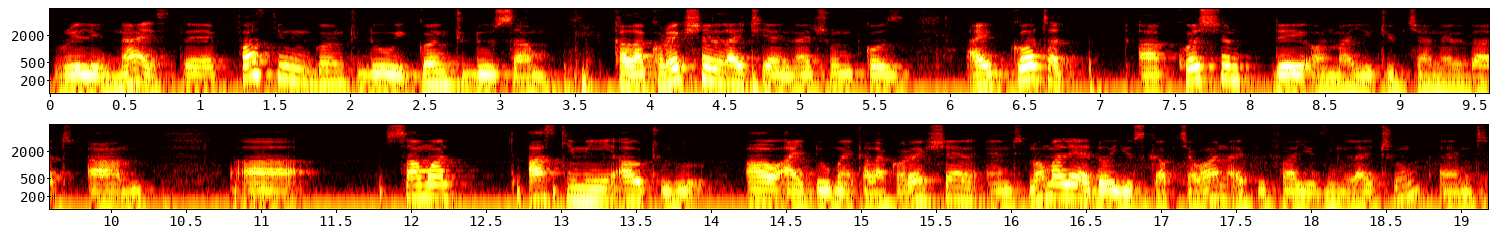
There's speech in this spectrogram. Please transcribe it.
really nice. The first thing we're going to do we're going to do some color correction light here in lightroom because i got a a question day on my YouTube channel that um, uh, someone asking me how to how I do my color correction, and normally I don't use Capture One. I prefer using Lightroom, and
